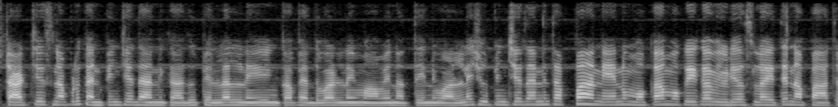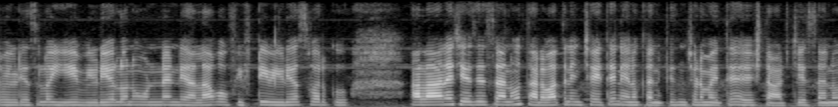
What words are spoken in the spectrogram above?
స్టార్ట్ చేసినప్పుడు కనిపించేదాన్ని కాదు. పిల్లల్ని ఇంకా పెద్దవాళ్ళని మామయ్య అత్తయ్యని వాళ్ళనే చూపించేదాన్ని తప్ప నేను ముఖాముఖిగా వీడియోస్లో అయితే నా పాత వీడియోస్లో ఏ వీడియోలోనూ ఉండండి అలా ఓ ఫిఫ్టీ వీడియోస్ వరకు అలానే చేసేసాను. తర్వాత నుంచి అయితే నేను కనిపించడం అయితే స్టార్ట్ చేశాను.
